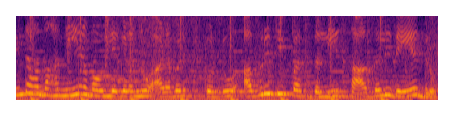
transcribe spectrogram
ಇಂತಹ ಮಹನೀಯ ಮೌಲ್ಯಗಳನ್ನು ಅಳವಡಿಸಿಕೊಂಡು ಅಭಿವೃದ್ಧಿ ಪಥದಲ್ಲಿ ಸಾಗಲಿದೆ ಎಂದರು.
